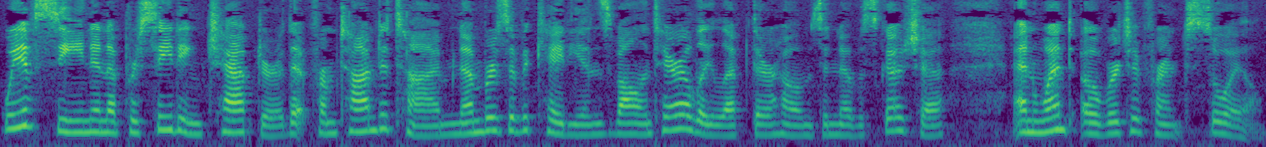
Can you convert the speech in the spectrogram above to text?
We have seen in a preceding chapter that from time to time numbers of Acadians voluntarily left their homes in Nova Scotia and went over to French soil.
